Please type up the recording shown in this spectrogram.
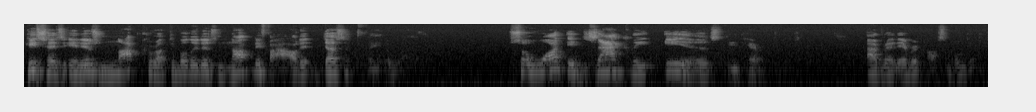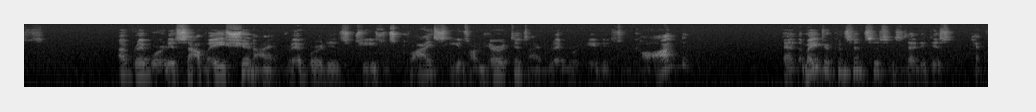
He says it is not corruptible, it is not defiled, it doesn't fade away. So, what exactly is inheritance? I've read every possible guess. I've read where it is salvation. I have read where it is Jesus Christ. He is our inheritance. I've read where it is God. And the major consensus is that it is heaven.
